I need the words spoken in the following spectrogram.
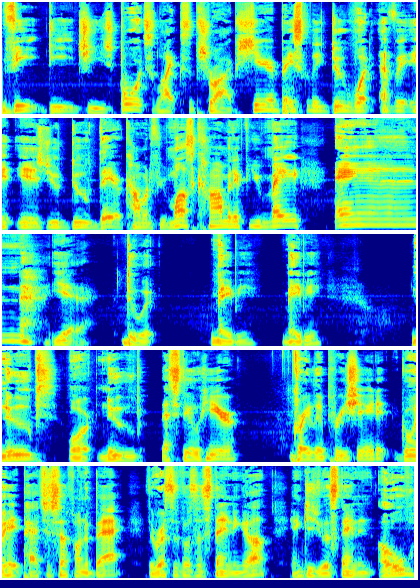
VDG Sports. Like, subscribe, share. Basically, do whatever it is you do there. Comment if you must, comment if you may. And yeah, do it. Maybe, maybe. Noobs or noob that's still here, greatly appreciate it. Go ahead, pat yourself on the back. The rest of us are standing up and give you a standing O.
